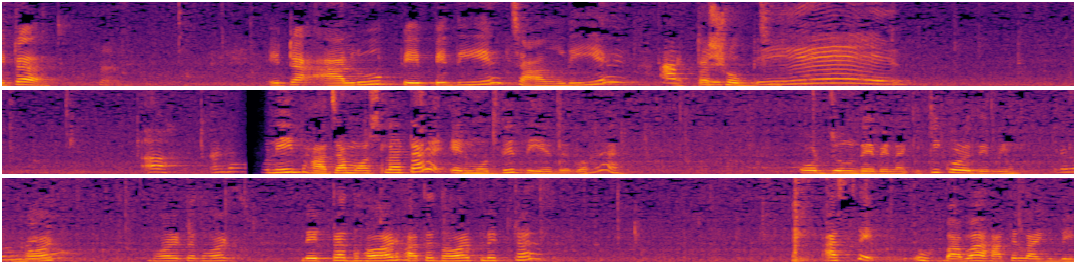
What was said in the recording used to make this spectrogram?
এটা। এটা আলু পেঁপে দিয়ে চাল দিয়ে একটা সবজি। এই ভাজা মশলাটা এর মধ্যে দিয়ে দেব হ্যাঁ? অর্জুন দেবে নাকি? কি করে দিবি? ধর ধর এটা ধর। প্লেটটা ধর হাতে ধর প্লেটটা। আস্তে। উহ বাবা হাতে লাগবে।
